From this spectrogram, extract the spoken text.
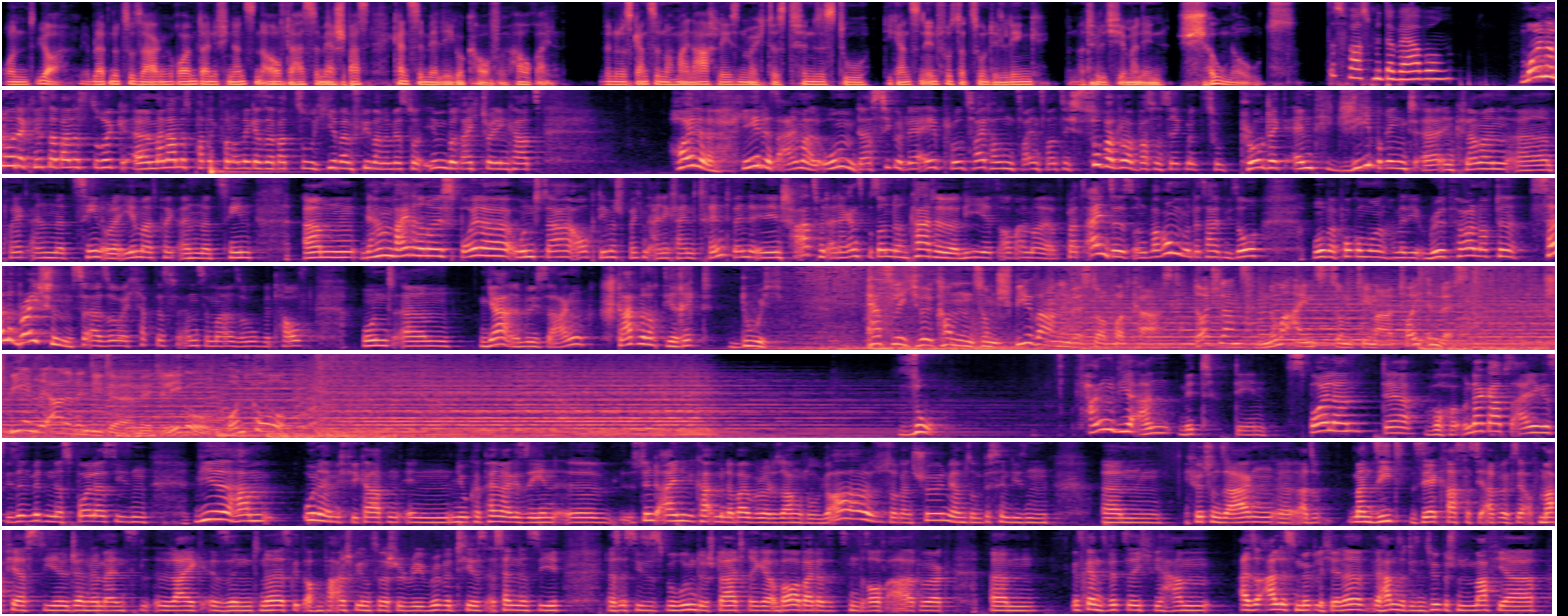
Und ja, mir bleibt nur zu sagen, räum deine Finanzen auf, da hast du mehr Spaß, kannst du mehr Lego kaufen. Hau rein. Wenn du das Ganze nochmal nachlesen möchtest, findest du die ganzen Infos dazu und den Link. Und natürlich wie immer in den Show Notes. Das war's mit der Werbung. Moin, hallo, der Knisterbahn ist zurück. Äh, mein Name ist Patrick von Omega Sabatzu, hier beim Spielwareninvestor im Bereich Trading Cards. Heute geht es einmal um das Secret Lair April 2022 Super Drop, was uns direkt mit zu Project MTG bringt, äh, in Klammern äh, Projekt 110 oder ehemals Projekt 110. Ähm, wir haben weitere neue Spoiler und da auch dementsprechend eine kleine Trendwende in den Charts mit einer ganz besonderen Karte, die jetzt auf einmal auf Platz 1 ist und warum und weshalb, wieso. Und bei Pokémon haben wir die Return of the Celebrations, also ich habe das Ganze mal so getauft und ähm, ja, dann würde ich sagen, starten wir doch direkt durch. Herzlich willkommen zum Spielwareninvestor Podcast. Deutschlands Nummer 1 zum Thema Toy Invest. Spielen reale Rendite mit Lego und Co. So, fangen wir an mit den Spoilern der Woche. Und da gab es einiges. Wir sind mitten in der Spoiler-Season. Wir haben unheimlich viele Karten in New Capenna gesehen. Äh, es sind einige Karten mit dabei, wo Leute sagen so, ja, das ist doch ganz schön. Wir haben so ein bisschen diesen, ähm, ich würde schon sagen, äh, also man sieht sehr krass, dass die Artworks sehr auf Mafia-Stil, Gentleman's-like sind. Ne? Es gibt auch ein paar Anspielungen, zum Beispiel Riveteers Ascendancy. Das ist dieses berühmte Stahlträger und Bauarbeiter sitzen drauf Artwork. Ähm, ist ganz witzig. Wir haben also alles Mögliche. Ne? Wir haben so diesen typischen Mafia-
